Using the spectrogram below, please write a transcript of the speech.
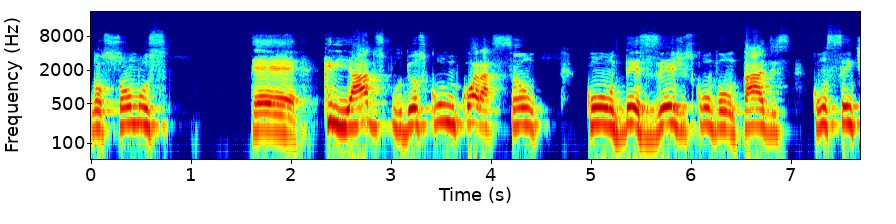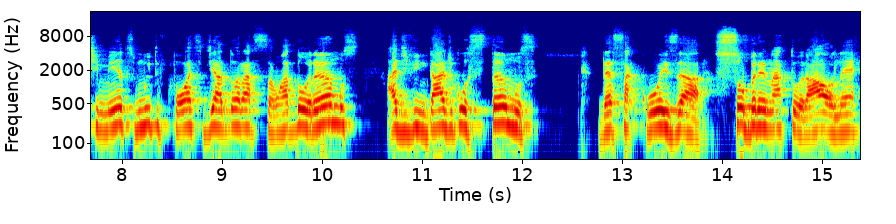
nós somos é, criados por Deus com um coração com desejos, com vontades, com sentimentos muito fortes de adoração. Adoramos a divindade, gostamos dessa coisa sobrenatural, né?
